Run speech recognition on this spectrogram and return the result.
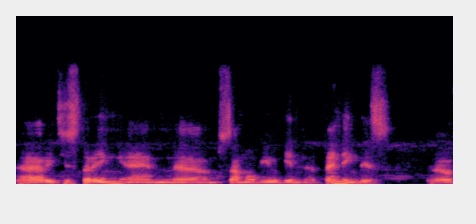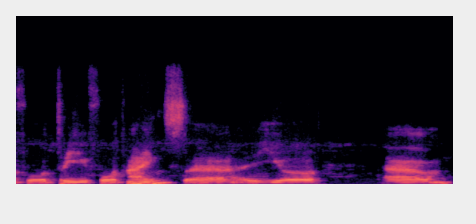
registering and um, some of you been attending this uh, for three, four times. Uh, your um,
